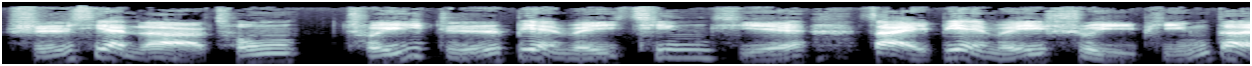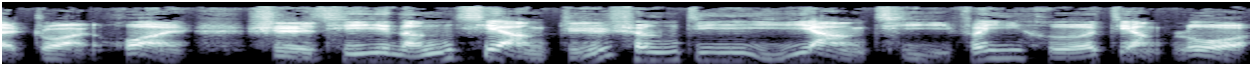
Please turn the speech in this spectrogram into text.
实现了从。垂直变为倾斜，再变为水平的转换，使其能像直升机一样起飞和降落，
